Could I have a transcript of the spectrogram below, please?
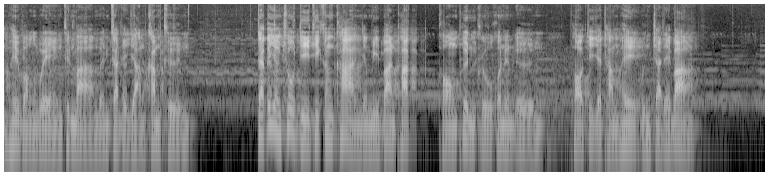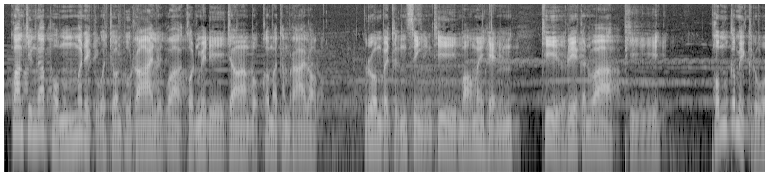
ำให้วังเวงขึ้นมาเหมือนกันในยามค่ำคืน แต่ก็ยังโชคดีที่ข้างๆยังมีบ้านพักของเพื่อนครูคนอื่นๆ พอที่จะทำให้อุ่นใจได้บ้าง ความจริงแล้วผมไม่ได้กลัวโจรผู้ร้ายหรือว่าคนไม่ดีจะบุกเข้ามาทำร้ายหรอก รวมไปถึงสิ่งที่มองไม่เห็นที่เรียกกันว่าผี ผมก็ไม่กลัว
